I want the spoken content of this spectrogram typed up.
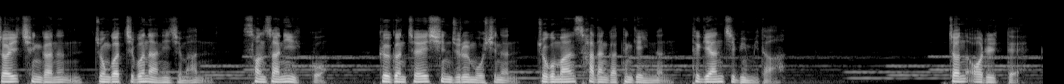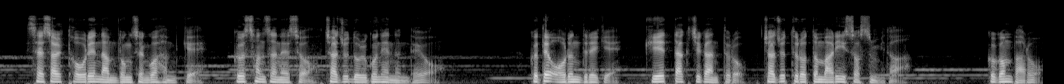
저희 친가는 종갓집은 아니지만 선산이 있고 그 근처에 신주를 모시는 조그마한 사당 같은 게 있는 특이한 집입니다. 전 어릴 때세살 터울의 남동생과 함께 그 선산에서 자주 놀곤 했는데요. 그때 어른들에게 귀에 딱지가 않도록 자주 들었던 말이 있었습니다. 그건 바로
